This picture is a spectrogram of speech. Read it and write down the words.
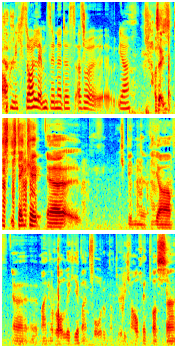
auch nicht soll im Sinne des, also ja. Also ich, ich, ich denke, äh, ich bin via äh, meiner Rolle hier beim Forum natürlich auch etwas äh,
